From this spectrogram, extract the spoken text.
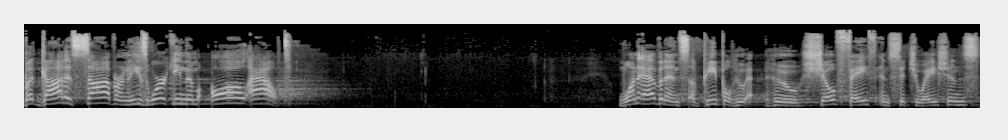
But God is sovereign, He's working them all out. One evidence of people who, who show faith in situations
